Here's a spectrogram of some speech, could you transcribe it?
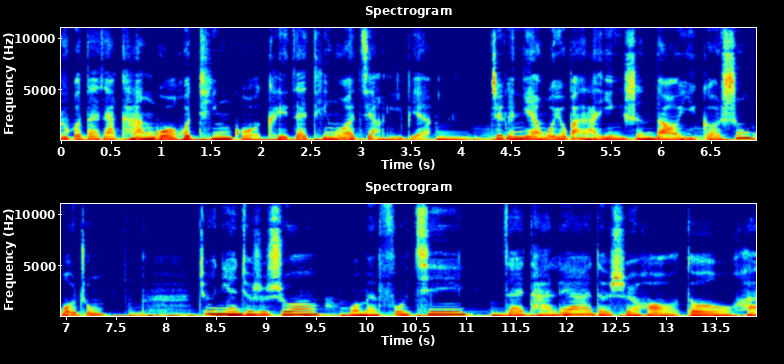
如果大家看过或听过，可以再听我讲一遍。这个念，我又把它引申到一个生活中。这个念就是说，我们夫妻在谈恋爱的时候都很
